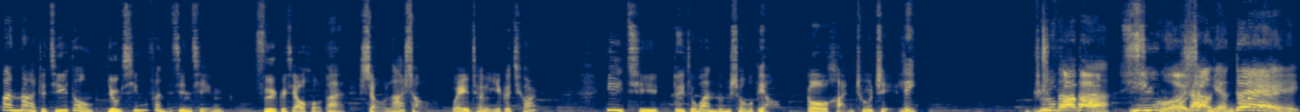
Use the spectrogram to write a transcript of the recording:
按捺着激动又兴奋的心情，四个小伙伴手拉手围成一个圈儿，一起对着万能手表高喊出指令。出发吧，星火少年队！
